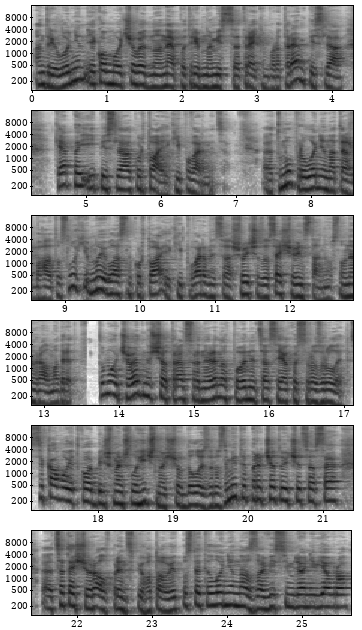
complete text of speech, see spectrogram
Андрій Лунін, якому очевидно не потрібно місце третім воротарем після Кепи і після Куртуа, який повернеться. Е, Тому про Луніна теж багато слухів. Ну і власне Куртуа, який повернеться швидше за все, що він стане основним Реал Мадрид. Тому очевидно, що трансферний ринок повинен це все якось розрулити. Цікаво і такого більш-менш логічно, що вдалося зрозуміти, перечитуючи це все, е, це те, що Реал в принципі готовий відпустити Луніна за 8 мільйонів євро.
